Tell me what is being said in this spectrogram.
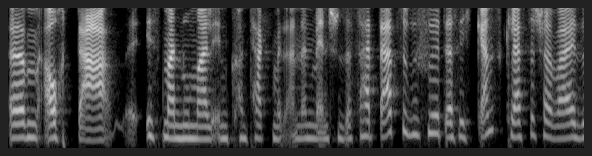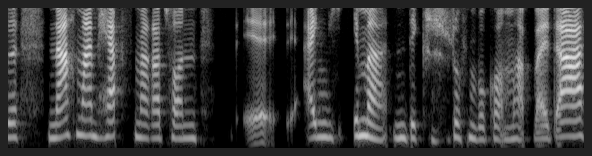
Ähm, auch da ist man nun mal in Kontakt mit anderen Menschen. Das hat dazu geführt, dass ich ganz klassischerweise nach meinem Herbstmarathon äh, eigentlich immer einen dicken Stufen bekommen habe, weil da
